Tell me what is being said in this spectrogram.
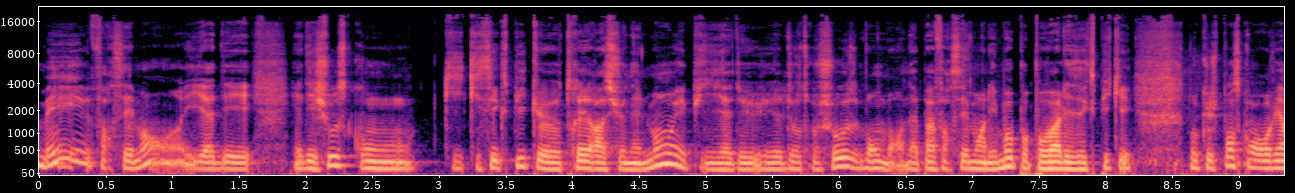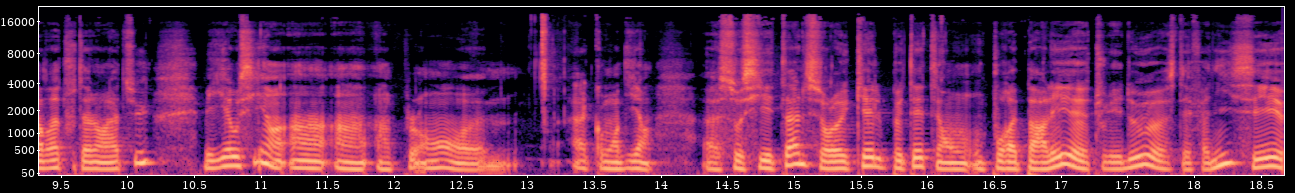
Mais forcément, il y, y a des choses qui, s'expliquent euh, très rationnellement, et puis il y a d'autres choses, bon, bah, on n'a pas forcément les mots pour pouvoir les expliquer. Donc je pense qu'on reviendra tout à l'heure là-dessus. Mais il y a aussi un, plan comment dire, euh, sociétal sur lequel peut-être on, pourrait parler euh, tous les deux, euh, Stéphanie, c'est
